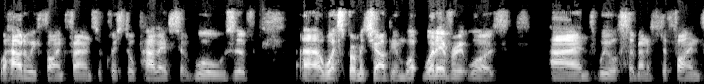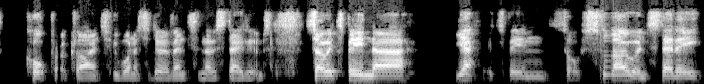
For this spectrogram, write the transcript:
well, how do we find fans of Crystal Palace, of Wolves, of uh, West Bromwich Albion, wh- whatever it was. And we also managed to find corporate clients who wanted to do events in those stadiums. So it's been, uh, yeah, it's been sort of slow and steady.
